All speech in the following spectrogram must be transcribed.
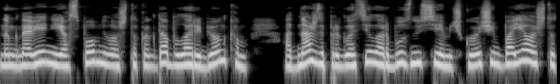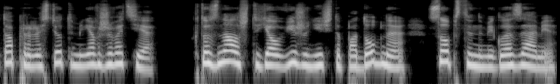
На мгновение я вспомнила, что когда была ребенком, однажды проглотила арбузную семечку и очень боялась, что та прорастет у меня в животе. Кто знал, что я увижу нечто подобное собственными глазами.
